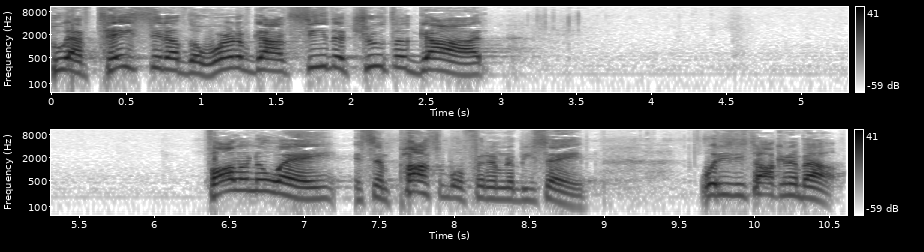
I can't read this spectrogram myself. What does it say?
who have tasted of the word of God, see the truth of God, fallen away, it's impossible for them to be saved. What is he talking about?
